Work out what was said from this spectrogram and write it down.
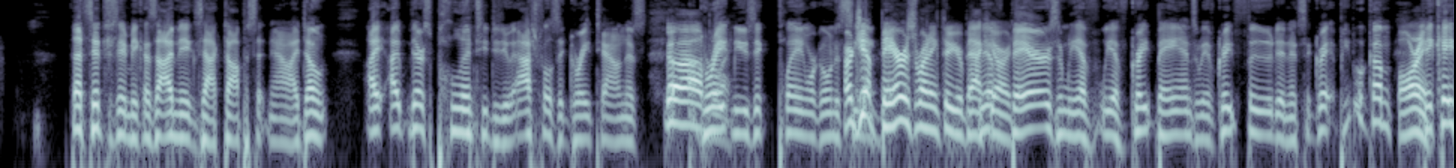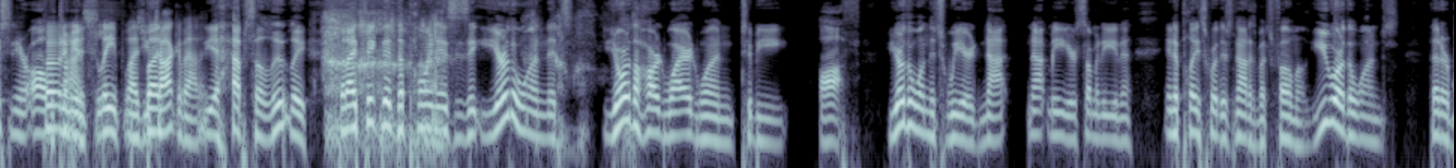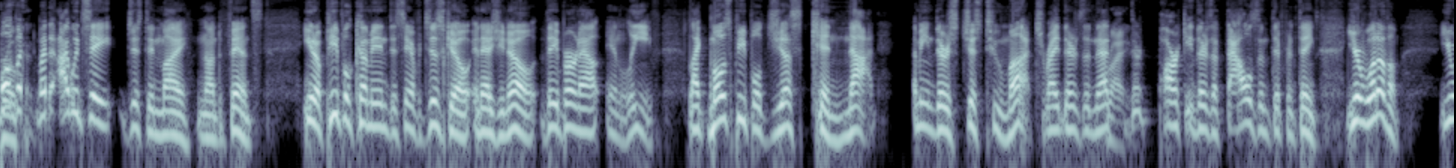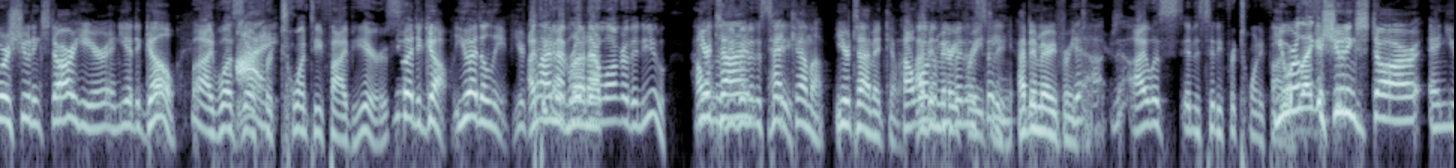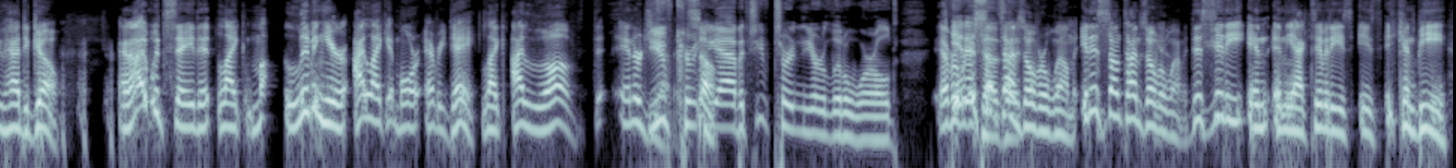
That's interesting because I'm the exact opposite now. I don't. I, I there's plenty to do. Asheville's a great town. There's Oh, great boy. music playing. We're going to see. Aren't you have bears running through your we have backyard? bears and we have we have great bands and we have great food and it's a great people come Boring. vacation here all the Putting me time. to sleep as you But- talk about it. Yeah, absolutely. But I think that the point is, is that you're the one that's you're the hardwired one to be off. You're the one that's weird, not not me or somebody in a in a place where there's not as much FOMO. You are the ones that are Well, broken. but but I would say just in my non-defense, you know, people come into San Francisco and as you know, they burn out and leave. Like most people just cannot. I mean, there's just too much, right? There's a net, Right. there's parking, there's a thousand different things. You're one of them. You were a shooting star here and you had to go. well, I was there for 25 years. You had to go. You had to leave. Your I time think had I've run lived there longer than you. How Your you been time in the city? had come up. Your time had come up. How long I've been have you married been in for the 18. city? I've been married for 18 yeah, years. I was in the city for 25. You were like a shooting star and you had to go. and I would say that like my, living here, I like it more every day. Like I love the energy. You've of it. cre- So, yeah, but you've turned your little world. it Everybody is sometimes it. overwhelming. It is sometimes overwhelming. This You- city in in the activities is it can be.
